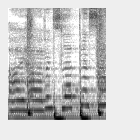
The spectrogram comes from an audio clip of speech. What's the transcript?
I haven't slept in so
